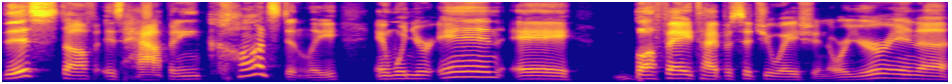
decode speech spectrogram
this stuff is happening constantly and when you're in a buffet type of situation or you're in a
